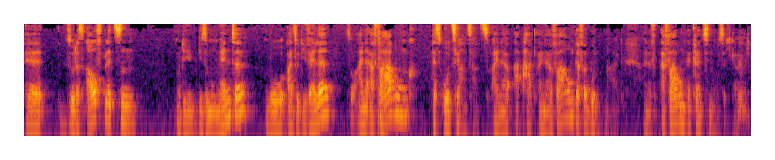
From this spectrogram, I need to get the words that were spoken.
äh, so das Aufblitzen und die, diese Momente, wo also die Welle so eine Erfahrung des Ozeans hat, eine, hat eine Erfahrung der Verbundenheit, eine Erfahrung der Grenzenlosigkeit.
